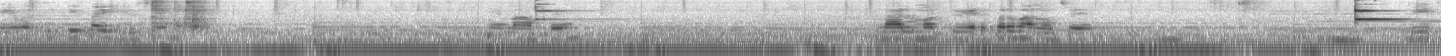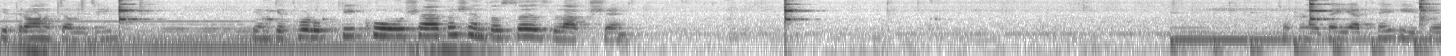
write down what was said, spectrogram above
વ્યવસ્થિત ટીપાઈ ગયું છે. એમાં આપણે લાલ મરચું એડ કરવાનું છે. બેથી ત્રણ ચમચી. કેમ કે થોડુંક તીખું શાક હશે ને તો સરસ લાગશે. તૈયાર થઈ ગઈ છે.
